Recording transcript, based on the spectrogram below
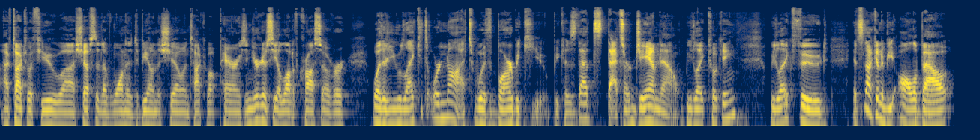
I've talked to a few uh, chefs that have wanted to be on the show and talk about pairings, and you're going to see a lot of crossover, whether you like it or not, with barbecue because that's that's our jam now. We like cooking, we like food. It's not going to be all about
